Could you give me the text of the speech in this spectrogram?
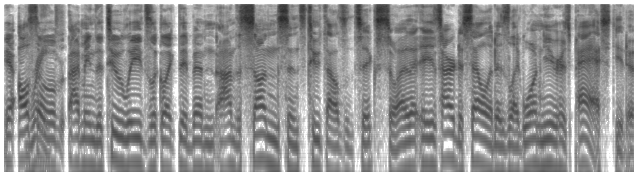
Yeah. Also, Great. I mean, the two leads look like they've been on the sun since 2006, so I, it's hard to sell it as like one year has passed. You know.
